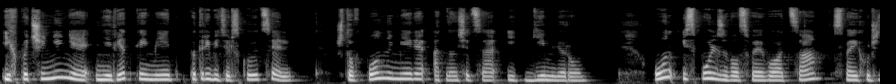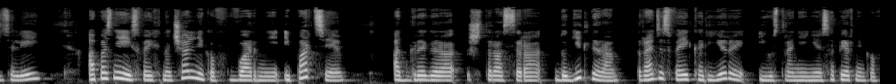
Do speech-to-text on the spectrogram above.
Их подчинение нередко имеет потребительскую цель, что в полной мере относится и к Гиммлеру. Он использовал своего отца, своих учителей, а позднее своих начальников в армии и партии от Грегора Штрассера до Гитлера ради своей карьеры и устранения соперников.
